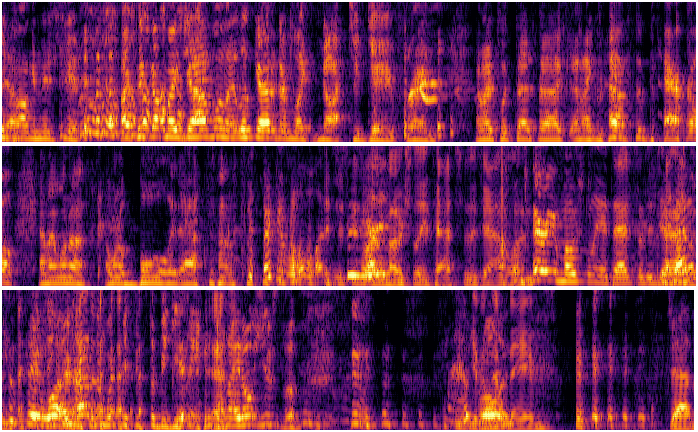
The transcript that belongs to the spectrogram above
in Donkey. Kong in this shit. I pick up my javelin, I look at it, I'm like, not today, friend. And I put that back, and I grab the barrel, and I wanna, I wanna bowl it at them. It's just because you're emotionally attached to the javelins. Very emotionally attached to the javelins. How does javelins. this stay I've had them with me since the beginning, and I don't use them. You've given Roll them it. names. Jab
